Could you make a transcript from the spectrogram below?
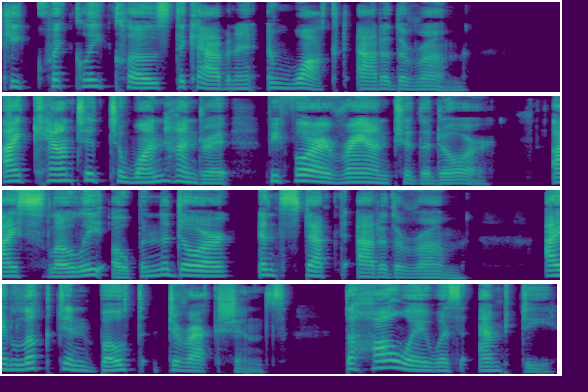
He quickly closed the cabinet and walked out of the room. I counted to 100 before I ran to the door. I slowly opened the door and stepped out of the room. I looked in both directions. The hallway was empty.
